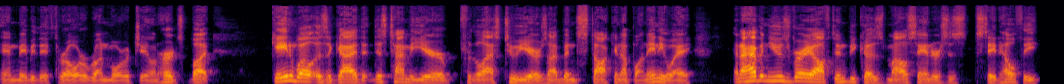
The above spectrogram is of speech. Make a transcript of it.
and maybe they throw or run more with Jalen Hurts. But Gainwell is a guy that this time of year for the last two years I've been stocking up on anyway, and I haven't used very often because Miles Sanders has stayed healthy,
